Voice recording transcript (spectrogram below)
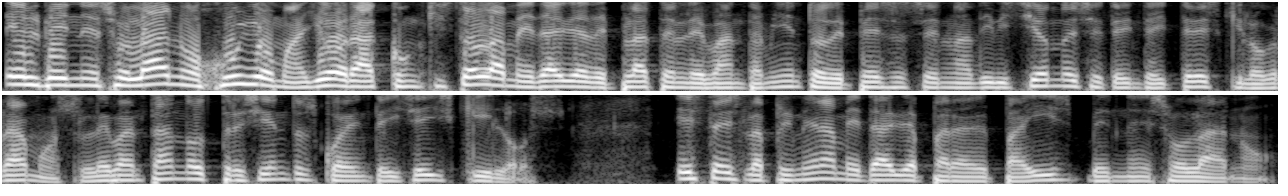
El venezolano Julio Mayora conquistó la medalla de plata en levantamiento de pesas en la división de 73 kilogramos, levantando 346 kilos. Esta es la primera medalla para el país venezolano.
